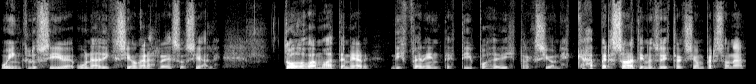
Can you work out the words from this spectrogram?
o inclusive una adicción a las redes sociales. Todos vamos a tener diferentes tipos de distracciones. Cada persona tiene su distracción personal.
